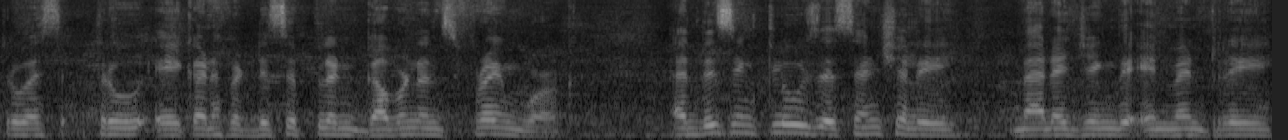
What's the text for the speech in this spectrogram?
through a, through a kind of a disciplined governance framework. And this includes essentially managing the inventory,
